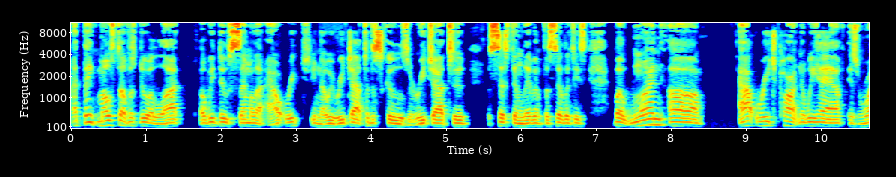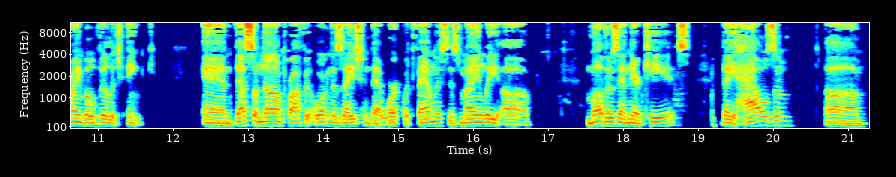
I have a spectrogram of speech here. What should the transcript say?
I think most of us do a lot. Or we do similar outreach. You know, we reach out to the schools or reach out to assisted living facilities. But one uh, outreach partner we have is Rainbow Village Inc. And that's a nonprofit organization that work with families. It's mainly uh, mothers and their kids. They house them. Um,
